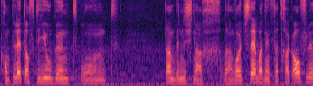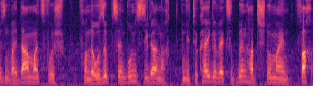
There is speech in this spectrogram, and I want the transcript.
komplett auf die Jugend. Und dann bin ich nach, dann wollte ich selber den Vertrag auflösen, weil damals, wo ich von der U17 Bundesliga nach, in die Türkei gewechselt bin, hatte ich nur mein Fach,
